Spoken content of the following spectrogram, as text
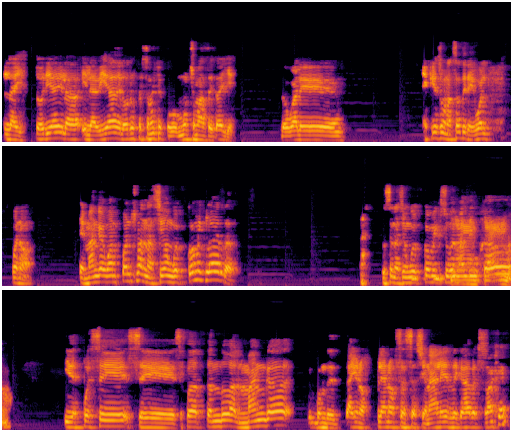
la historia y la, y la vida de los otros personajes con mucho más detalle. Lo cual es. Es que es una sátira. Igual, bueno, el manga One Punch Man nació en webcomic, la verdad. Entonces nació en webcomic súper mal dibujado. Y después se, se, se fue adaptando al manga, donde hay unos planos sensacionales de cada personaje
